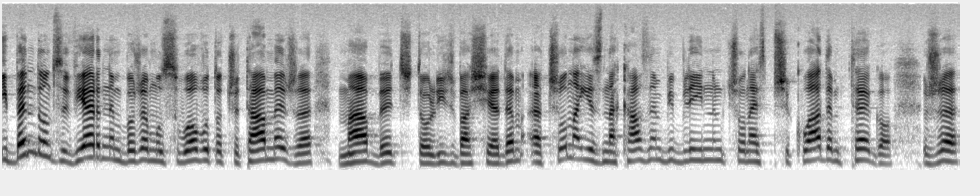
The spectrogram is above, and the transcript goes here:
I będąc wiernym Bożemu Słowu, to czytamy, że ma być to liczba siedem, a czy ona jest nakazem biblijnym, czy ona jest przykładem tego, że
